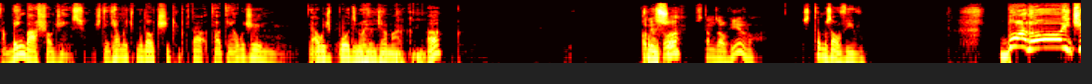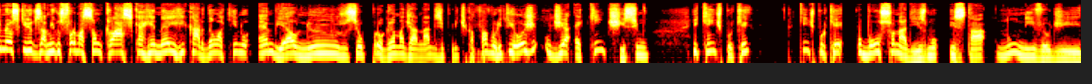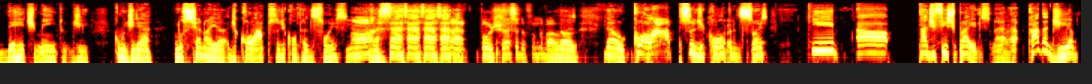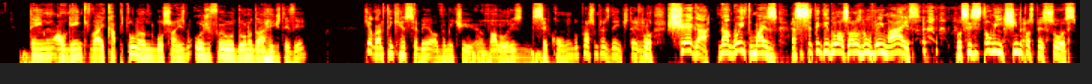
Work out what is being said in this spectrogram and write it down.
Tá bem baixa a audiência. A gente tem que realmente mudar o título, porque tá, tá- tem algo de. Tem algo de podre no Rio de Dinamarca. Hã? Começou? Começou? Estamos ao vivo? Estamos ao vivo. Boa noite, meus queridos amigos. Formação Clássica, Renan e Ricardão aqui no MBL News, o seu programa de análise política favorito. E hoje o dia é quentíssimo. E quente por quê? Quente porque o bolsonarismo está num nível de derretimento, de, como diria Luciano Ayan, de colapso de contradições. Nossa! Puxou essa do fundo do baú. Não, não, o colapso de contradições que ah, tá difícil pra eles, né? Ah, Cada dia tem um, alguém que vai capitulando do bolsonarismo. Hoje foi o dono da Rede TV, que agora tem que receber, obviamente, eh, valores de SECOM do próximo presidente. Então ele falou: chega, não aguento mais, essas 72 horas não vem mais. Vocês estão mentindo pras pessoas.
